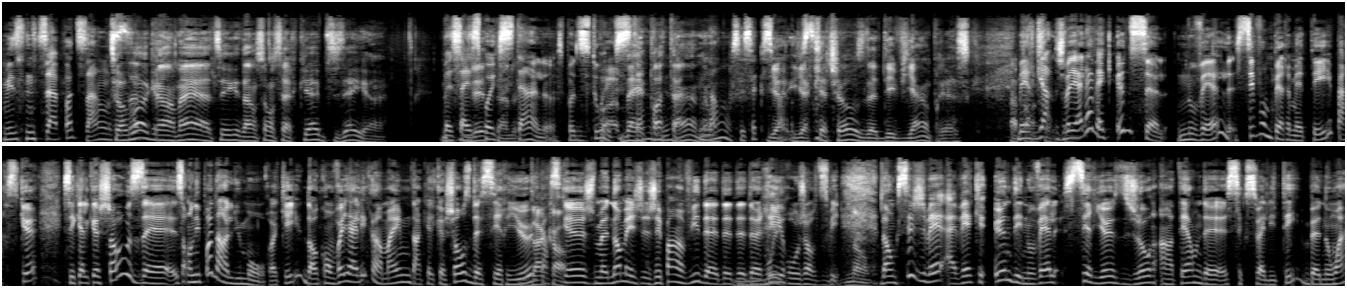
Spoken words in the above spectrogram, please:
Mais ça n'a pas de sens. Tu vas voir grand-mère, tu sais, dans son cercueil, tu disais, euh, Ben, ça, c'est pas excitant, là. C'est pas du tout Ouais, excitant. ben, pas là. tant, non. Non, c'est ça qui se Il y a, passe. il y a quelque chose de déviant presque. Mais regarde, je vais y aller avec une seule nouvelle, si vous me permettez, parce que c'est quelque chose. euh, on n'est pas dans l'humour, ok? Donc on va y aller quand même dans quelque chose de sérieux, parce que je me non mais j'ai pas envie de, de, de, de Oui. rire aujourd'hui. Non. Donc si je vais avec une des nouvelles sérieuses du jour en termes de sexualité, Benoît,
